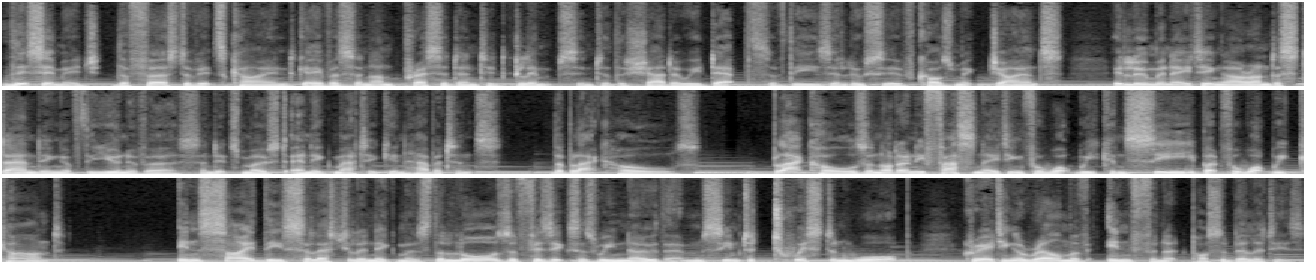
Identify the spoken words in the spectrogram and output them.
This image, the first of its kind, gave us an unprecedented glimpse into the shadowy depths of these elusive cosmic giants, illuminating our understanding of the universe and its most enigmatic inhabitants, the black holes. Black holes are not only fascinating for what we can see, but for what we can't. Inside these celestial enigmas, the laws of physics as we know them seem to twist and warp, creating a realm of infinite possibilities.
